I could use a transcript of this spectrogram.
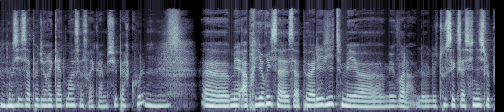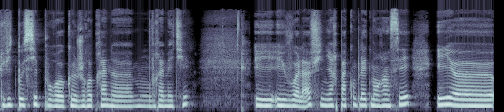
Mhm. Donc si ça peut durer quatre mois, ça serait quand même super cool. Mhm. Euh, mais a priori, ça, ça peut aller vite, mais euh, mais voilà, le, le tout c'est que ça se finisse le plus vite possible pour que je reprenne mon vrai métier et, et, voilà, finir pas complètement rincé et euh,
